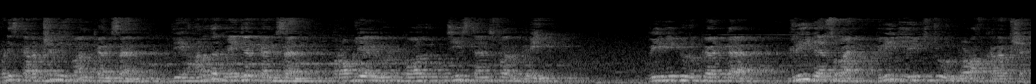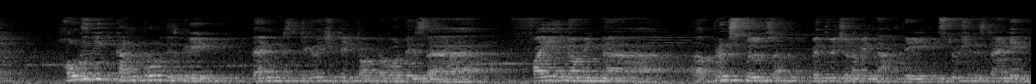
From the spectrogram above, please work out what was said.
What is corruption is one concern. The another major concern, probably I would call G stands for greed. We need to look at uh, greed as well. Greed leads to a lot of corruption. How do we control this greed? Then Mr. Shetty talked about this uh, five, you know, I mean, uh, uh, principles with which, you know, I mean, uh, the institution is standing.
